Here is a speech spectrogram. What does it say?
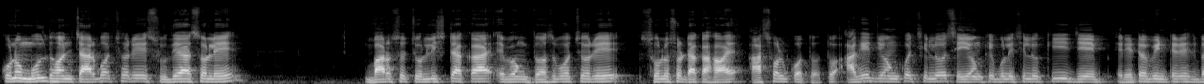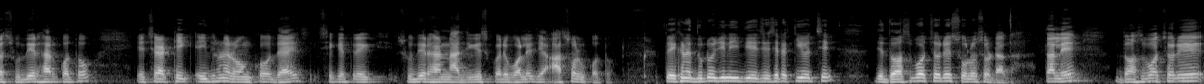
কোনো মূলধন চার বছরে সুদে আসলে বারোশো চল্লিশ টাকা এবং দশ বছরে ষোলোশো টাকা হয়। আসল কত? তো আগের যে অঙ্ক ছিল, সেই অঙ্কে বলেছিল কি যে রেট অফ ইন্টারেস্ট বা সুদের হার কত? এছাড়া ঠিক এই ধরনের অঙ্ক দেয়। সেক্ষেত্রে সুদের হার না জিজ্ঞেস করে বলে যে আসল কত। তো এখানে দুটো জিনিস দিয়েছে, সেটা কি হচ্ছে? যে দশ বছরে ষোলোশো টাকা। তাহলে দশ বছরে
